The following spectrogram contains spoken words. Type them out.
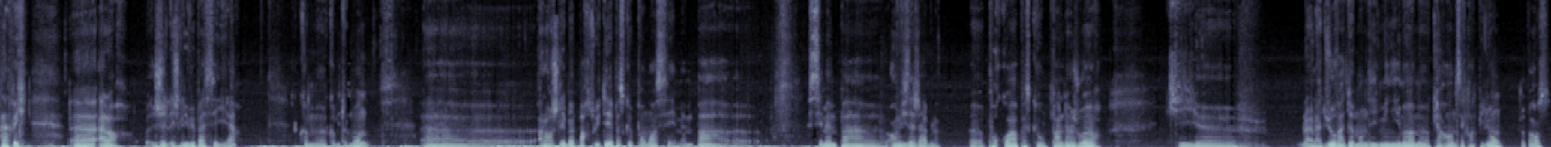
Ah oui. Euh, alors, je, l'ai vu passer hier, comme, comme tout le monde. Euh, alors, je l'ai même pas retweeté parce que pour moi, c'est même pas, euh, c'est même pas envisageable. pourquoi? Parce qu'on parle d'un joueur qui Là, la duo va demander minimum 40-50 euh, millions, je pense.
